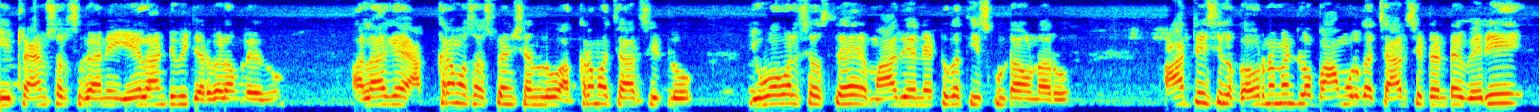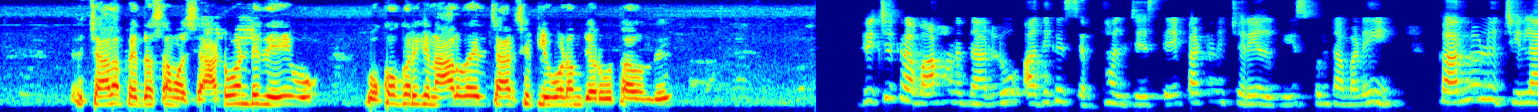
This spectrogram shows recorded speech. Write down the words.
ఈ ట్రాన్స్ఫర్స్ కానీ ఎలాంటివి జరగడం లేదు. అలాగే అక్రమ సస్పెన్షన్లు అక్రమ ఛార్జ్షీట్లు ఇవ్వవలసి వస్తే మాది అన్నట్టుగా తీసుకుంటా ఉన్నారు. ఆర్టీసీలో గవర్నమెంట్లో మామూలుగా ఛార్జ్షీట్ అంటే వెరీ చాలా పెద్ద సమస్య. అటువంటిది ఒక్కొక్కరికి నాలుగు ఐదు ఛార్జ్షీట్లు ఇవ్వడం జరుగుతూ ఉంది. ద్విచక్ర వాహనదారులు అధిక శబ్దాలు చేస్తే కఠిన చర్యలు తీసుకుంటామని కర్నూలు జిల్లా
